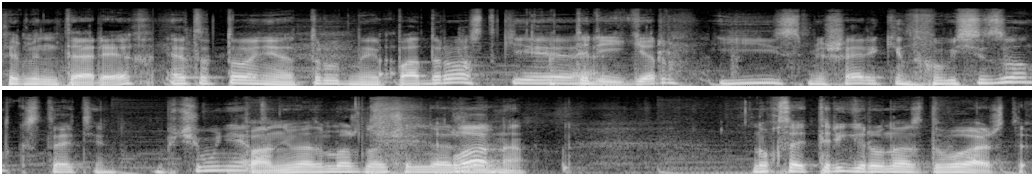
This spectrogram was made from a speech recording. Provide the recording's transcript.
комментариях. Это Тоня «Трудные подростки» Триггер. и «Смешарики. Новый сезон», кстати. Почему нет? Вполне возможно, очень даже. Ладно, Ну, кстати, триггер у нас дважды.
